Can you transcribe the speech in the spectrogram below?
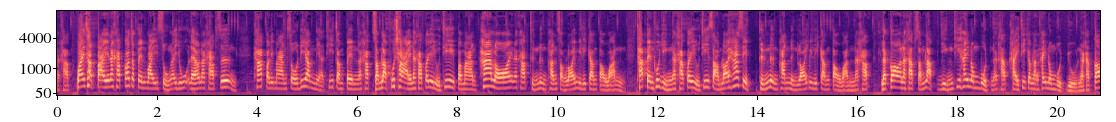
นะครับวัยถัดไปนะครับก็จะเป็นวัยสูงอายุแล้วนะครับ ซึ่งค่าปริมาณโซเดียมเนี่ยที่จำเป็นนะครับสำหรับผู้ชายนะครับก็จะอยู่ที่ประมาณ 500 นะครับถึง 1,200 มิลลิกรัมต่อวัน ถ้าเป็นผู้หญิงนะครับก็จะอยู่ที่ 350 ถึง 1,100 มิลลิกรัมต่อวันนะครับ แล้วก็นะครับสำหรับหญิงที่ให้นมบุตรนะครับ ใครที่กำลังให้นมบุตรอยู่นะครับ ก็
